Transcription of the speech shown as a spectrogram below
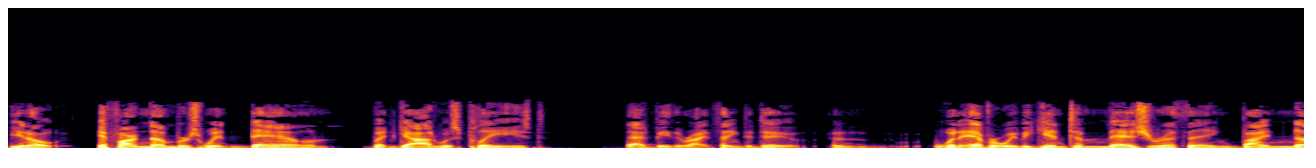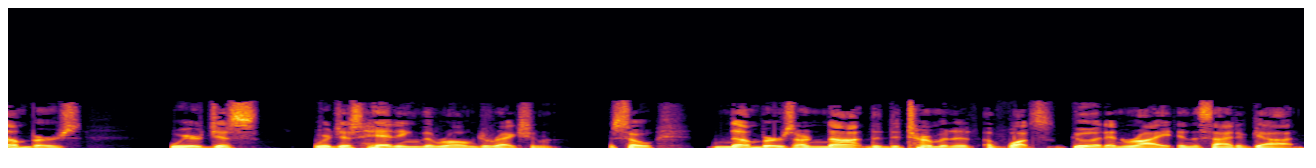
You know, if our numbers went down, but God was pleased, that'd be the right thing to do. And whenever we begin to measure a thing by numbers, we're just we're just heading the wrong direction. So numbers are not the determinant of what's good and right in the sight of God.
